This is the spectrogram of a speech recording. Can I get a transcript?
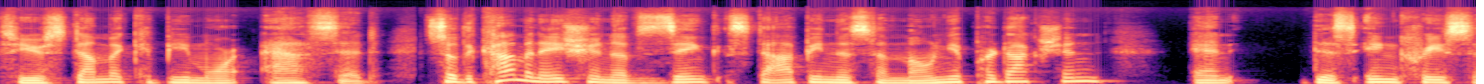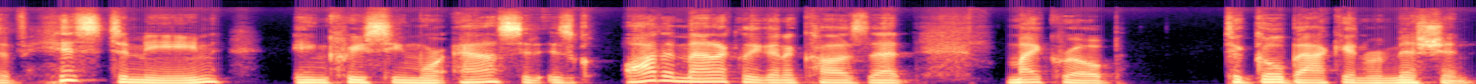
So your stomach could be more acid. So the combination of zinc stopping this ammonia production and this increase of histamine, increasing more acid, is automatically going to cause that microbe to go back in remission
